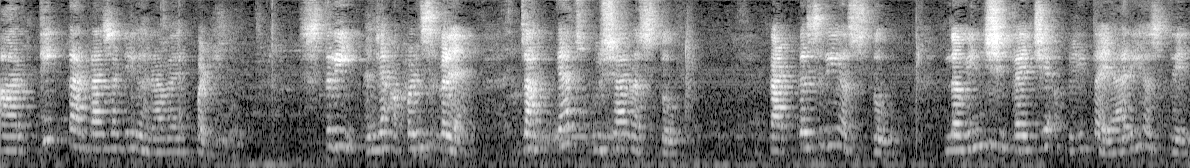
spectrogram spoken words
आर्थिक कारणासाठी घराबाहेर पडली. स्त्री म्हणजे आपण सगळ्या जागत्याच हुशार असतो काटकसरी असतो नवीन शिकायची आपली तयारी असते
